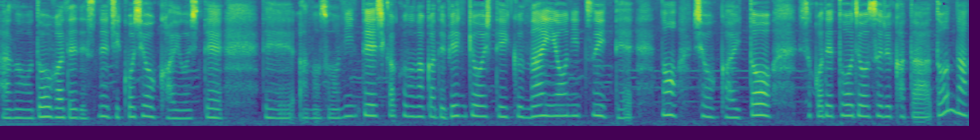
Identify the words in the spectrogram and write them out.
あの、動画でですね、自己紹介をして、で、あの、その認定資格の中で勉強していく内容についての紹介と、そこで登場する方、どんな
